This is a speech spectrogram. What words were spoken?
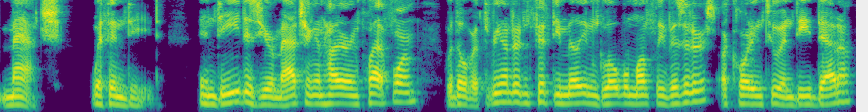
match with Indeed. Indeed is your matching and hiring platform with over 350 million global monthly visitors, according to Indeed data,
